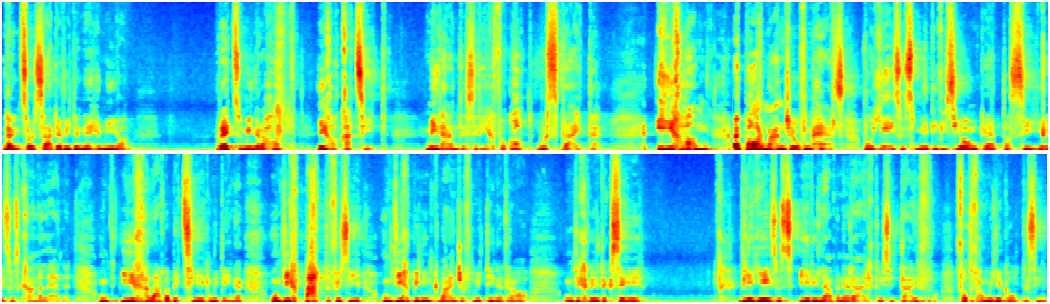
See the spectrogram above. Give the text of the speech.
lasst euch sagen wie der Nehemia, red zu meiner Hand, ich habe keine Zeit. Wir haben das Reich von Gott ausbreiten. Ich habe ein paar Menschen auf dem Herz, wo Jesus mir die Vision gibt, dass sie Jesus kennenlernen. Und ich lebe Beziehung mit ihnen und ich bete für sie und ich bin in Gemeinschaft mit ihnen dran. Und ich werde sehen, wie Jesus ihre Leben erreicht, wie sie Teil von, der Familie Gottes sind.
